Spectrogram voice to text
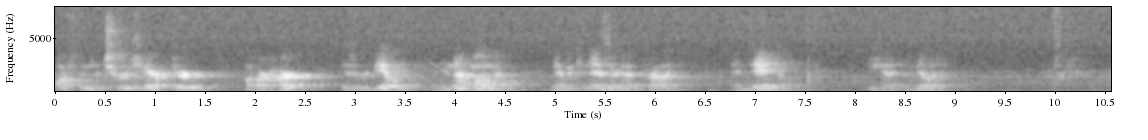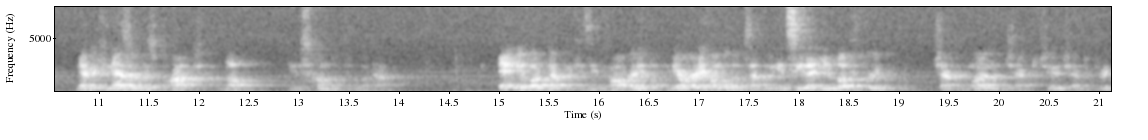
often the true character of our heart is revealed, and in that moment, Nebuchadnezzar had pride, and Daniel, he had humility. Nebuchadnezzar was brought low. He was humbled to look up. Daniel looked up because he was already low. He already humbled himself. We can see that. You look through chapter 1, chapter 2, chapter 3.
